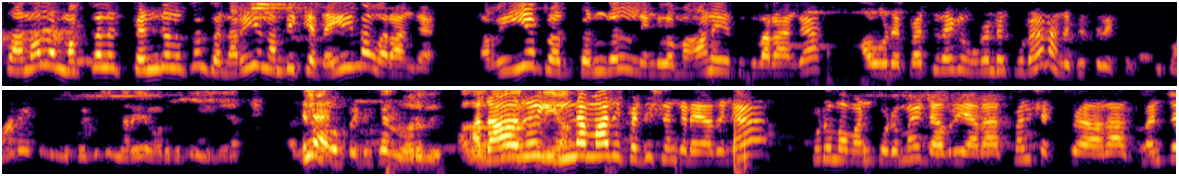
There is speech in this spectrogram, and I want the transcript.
ஸோ அதனால மக்களுக்கு பெண்களுக்கும் இப்போ நிறைய நம்பிக்கை தைரியமா வராங்க. நிறைய பெண்கள் எங்களை ஆணையத்துக்கு வராங்க. அவங்களுடைய பிரச்சனைகள் உடனுக்குடன் நாங்க தீர்த்து வைக்கிறோம் பெட்டிஷன் நிறைய வருது இல்லையா? இல்ல. பெட்டிஷன் வருது. அதாவது. இந்த மாதிரி பெட்டிஷன் கிடையாதுங்க. குடும்ப வன்கொடுமை டவரி ஹராஸ்மெண்ட் செக்ஷுவல் ஹராஸ்மெண்ட்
